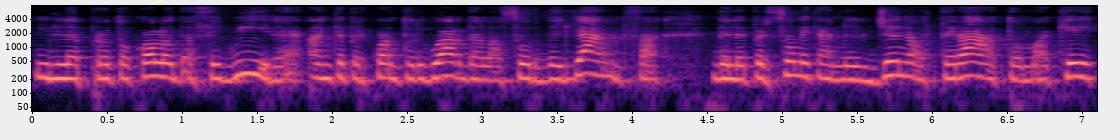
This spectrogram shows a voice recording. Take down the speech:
il protocollo da seguire anche per quanto riguarda la sorveglianza delle persone che hanno il gene alterato ma che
